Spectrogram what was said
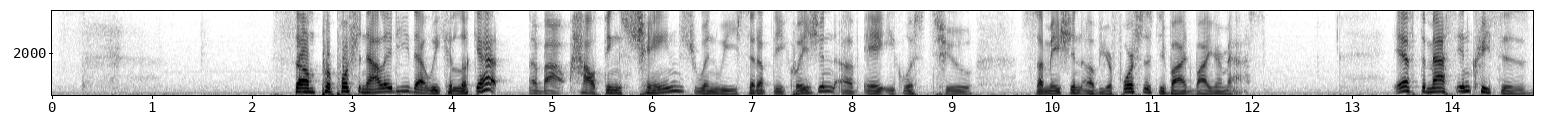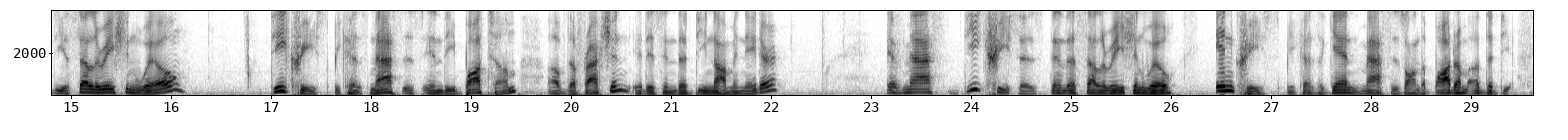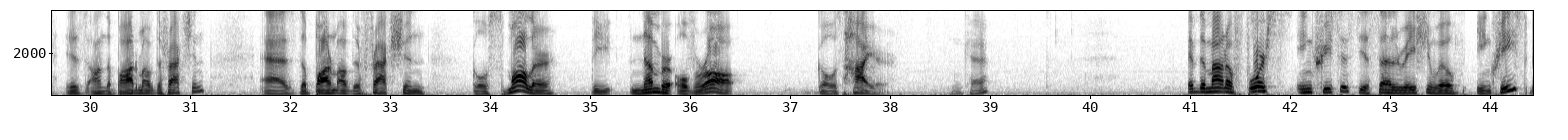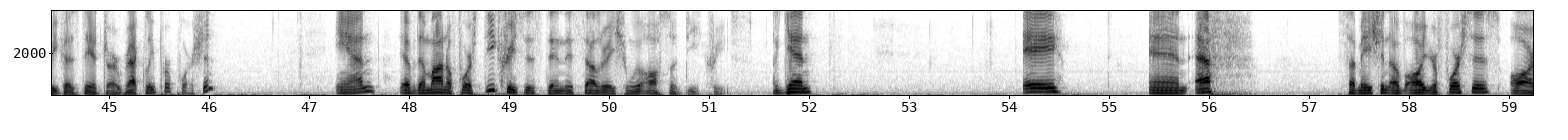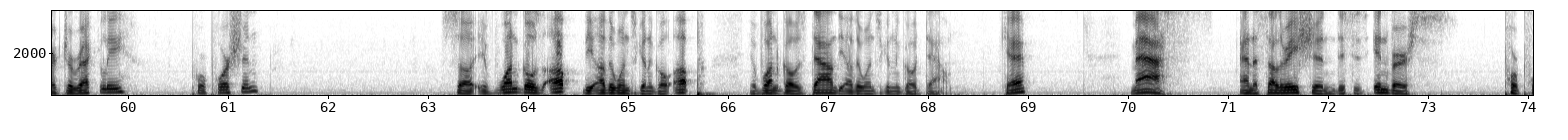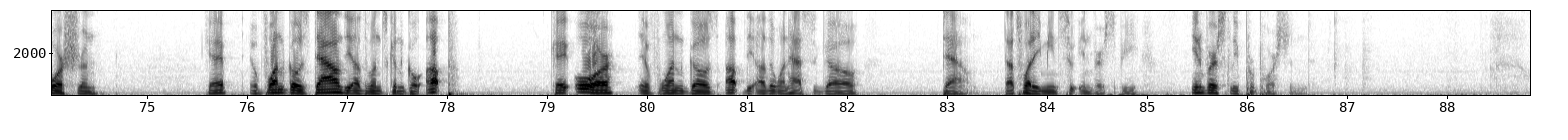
Some proportionality that we can look at about how things change when we set up the equation of A equals to summation of your forces divided by your mass. If the mass increases, the acceleration will decrease because mass is in the bottom of the fraction. It is in the denominator. If mass decreases, then the acceleration will increase because again, mass is on the bottom of the is on the bottom of the fraction. As the bottom of the fraction goes smaller, the number overall goes higher. Okay? If the amount of force increases, the acceleration will increase because they're directly proportional. And if the amount of force decreases, then the acceleration will also decrease. Again, A and F, summation of all your forces, are directly proportion So if one goes up, the other one's going to go up. If one goes down, the other one's going to go down. Okay? Mass and acceleration, this is inverse proportion. Okay? If one goes down, the other one's going to go up. Okay? Or if one goes up, the other one has to go down. That's what it means to inverse be inversely proportioned.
